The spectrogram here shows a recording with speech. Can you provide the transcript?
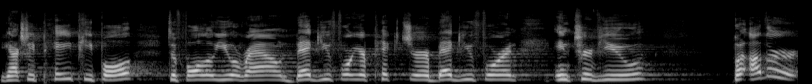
You can actually pay people to follow you around, beg you for your picture, beg you for an interview. But other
